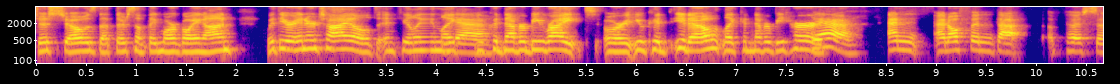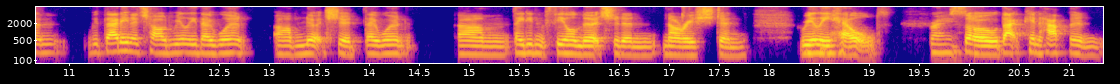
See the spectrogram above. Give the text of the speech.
just shows that there's something more going on with your inner child and feeling like yeah. you could never be right or you could, you know, like could never be heard. Yeah. And and often that person with that inner child really they weren't um, nurtured. They weren't um, they didn't feel nurtured and nourished and really mm-hmm. held. Right. So that can happen.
